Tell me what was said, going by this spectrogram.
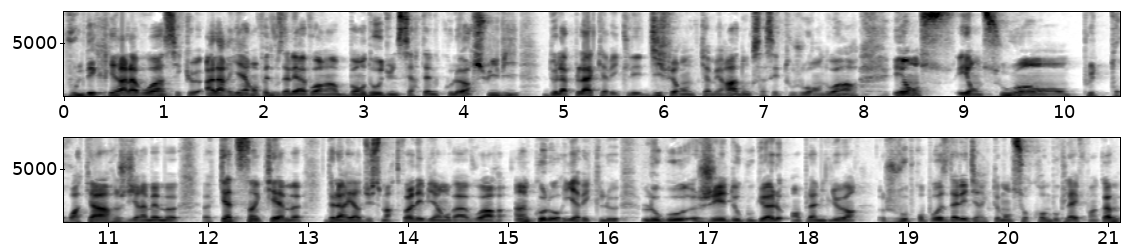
vous le décrire à la voix, c'est que à l'arrière, en fait, vous allez avoir un bandeau d'une certaine couleur, suivi de la plaque avec les différentes caméras, donc ça c'est toujours en noir, et en, et dessous, hein, en plus de trois quarts, je dirais même 4 euh, cinquièmes de l'arrière du smartphone, eh bien on va avoir un coloris avec le logo G de Google en plein milieu. Hein. Je vous propose d'aller directement sur chromebooklive.com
